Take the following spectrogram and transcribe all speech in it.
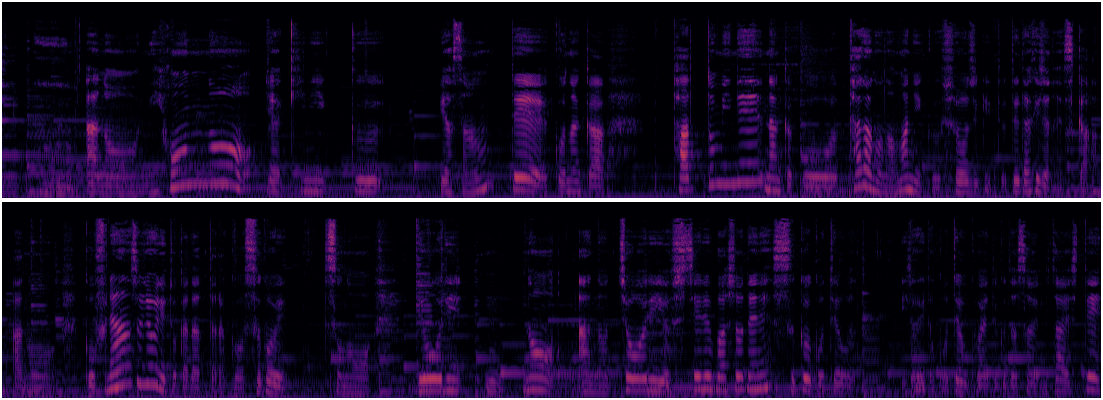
うん、あの日本の焼肉屋さんってこうなんかパッと見ねなんかこうただの生肉正直って言ってるだけじゃないですか。あのこうフランス料理とかだったらこうすごいその料理のあの調理をしてる場所でねすごいこう手をいろいろこう手を加えてくださるに対して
